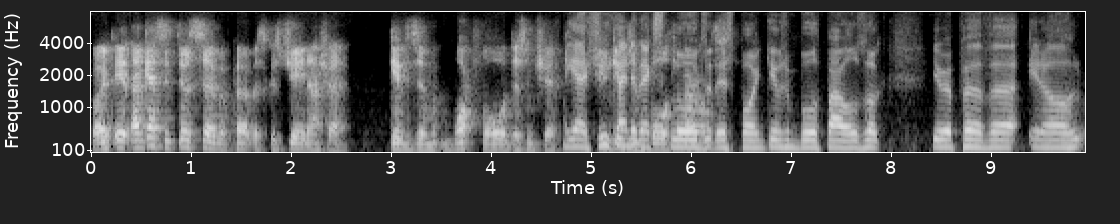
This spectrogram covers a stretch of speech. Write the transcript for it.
But it, I guess it does serve a purpose because Jane Asher gives him what for, doesn't she? yeah. She, She kind of explodes at this point, gives him both barrels. Look, you're a pervert. You know,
